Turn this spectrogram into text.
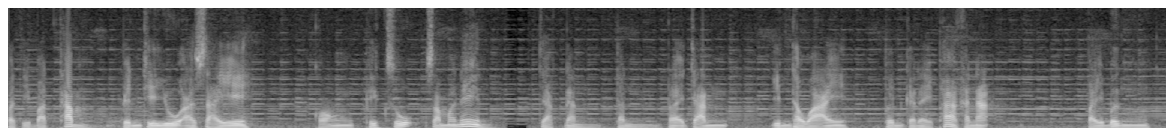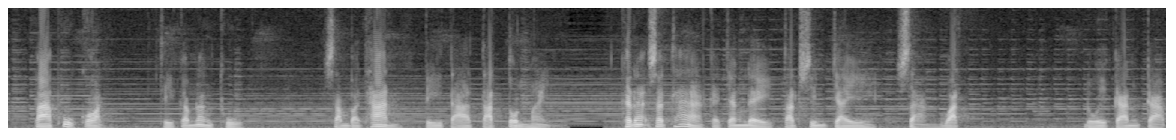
ปฏิบัติธรรม เป็นที่อยู่อาศัยของภิกษุสามเณรจากนั้นท่านพระอาจารย์อินถวายเพิ่นก็ได้ผ้าคณะ ไปบิงป่าผู้ก่อน ที่กำลังถูก สัมปทาน ตีตาตัดต้นไม้คณะศรัทธาก็จังได้ตัดสินใจสร้างวัด โดยการกราบ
